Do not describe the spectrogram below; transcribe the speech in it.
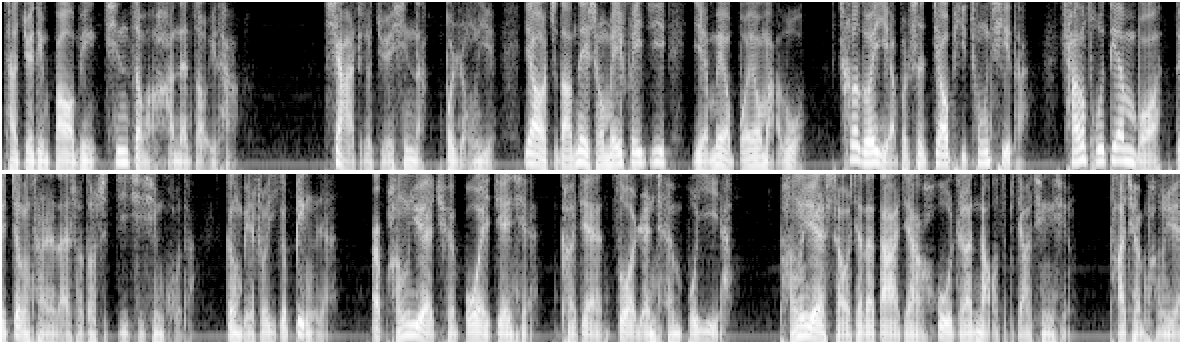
他决定抱病亲自往邯郸走一趟。下这个决心呐不容易，要知道那时候没飞机，也没有柏油马路。车轮也不是胶皮充气的，长途颠簸对正常人来说都是极其辛苦的，更别说一个病人。而彭越却不畏艰险，可见做人臣不易啊。彭越手下的大将护哲脑子比较清醒，他劝彭越：“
